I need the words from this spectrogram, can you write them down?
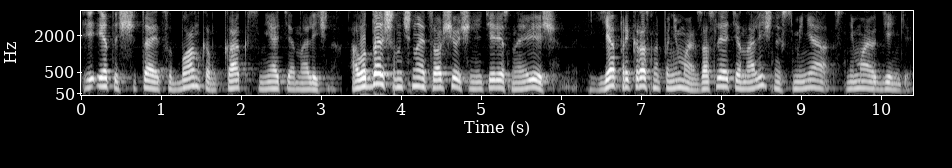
и это считается банком как снятие наличных. А вот дальше начинается вообще очень интересная вещь. Я прекрасно понимаю, за снятие наличных с меня снимают деньги.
